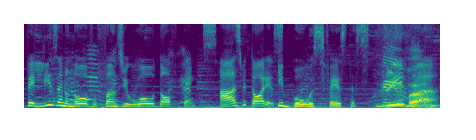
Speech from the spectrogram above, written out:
Feliz Ano Novo, fãs de World of Tanks! Às vitórias! E boas festas! Viva!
